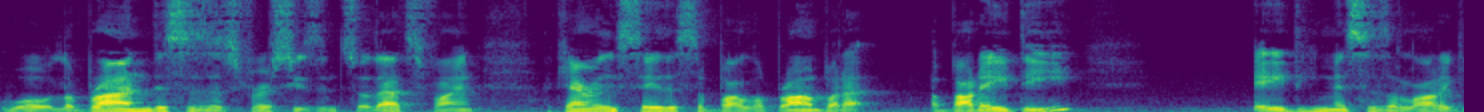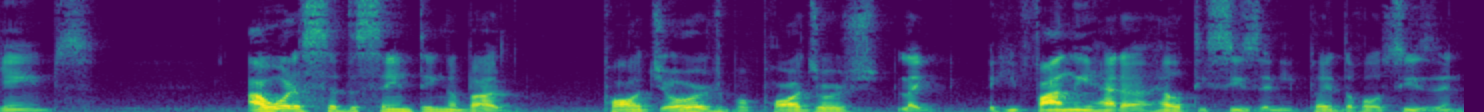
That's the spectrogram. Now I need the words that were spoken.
well LeBron this is his first season so that's fine. I can't really say this about LeBron but I, about AD AD misses a lot of games. I would have said the same thing about Paul George, but Paul George like he finally had a healthy season. He played the whole season.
